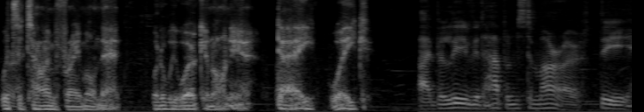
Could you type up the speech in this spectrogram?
What's the time frame on that? What are we working on here? Day, week? I believe it happens tomorrow. The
